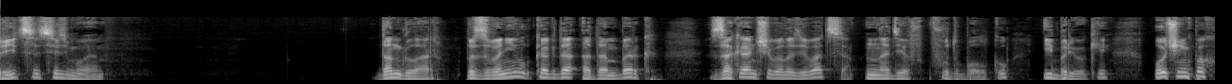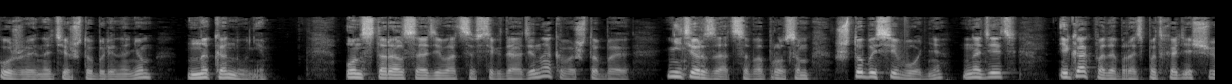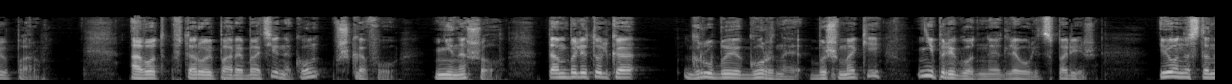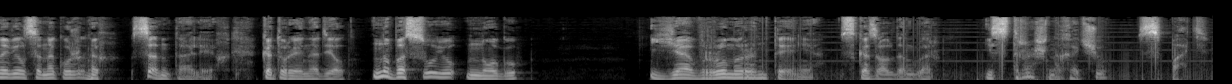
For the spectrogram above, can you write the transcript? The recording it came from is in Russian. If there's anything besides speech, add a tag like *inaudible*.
37. Данглар позвонил, когда Адамберг заканчивал одеваться, надев футболку и брюки, очень похожие на те, что были на нем накануне. Он старался одеваться всегда одинаково, чтобы не терзаться вопросом, чтобы сегодня надеть и как подобрать подходящую пару. А вот второй пары ботинок он в шкафу не нашел. Там были только грубые горные башмаки, непригодные для улиц Парижа. И он остановился на кожаных сандалиях, которые надел на босую ногу. «Я в Ромарантене», — сказал Данглар, — «и страшно хочу спать».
